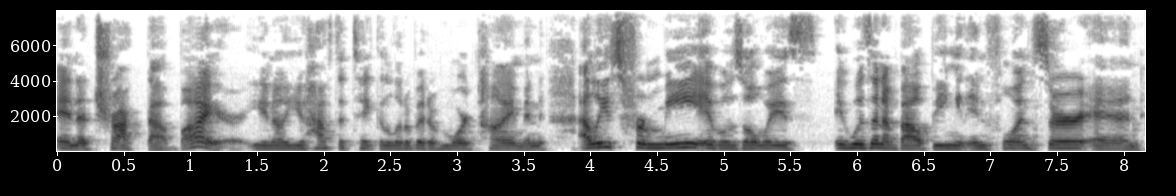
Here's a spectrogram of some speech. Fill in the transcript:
and attract that buyer. You know, you have to take a little bit of more time and at least for me it was always it wasn't about being an influencer and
